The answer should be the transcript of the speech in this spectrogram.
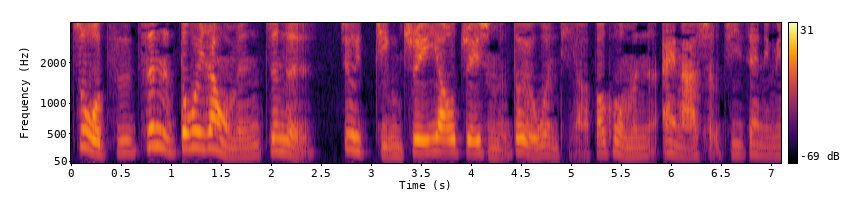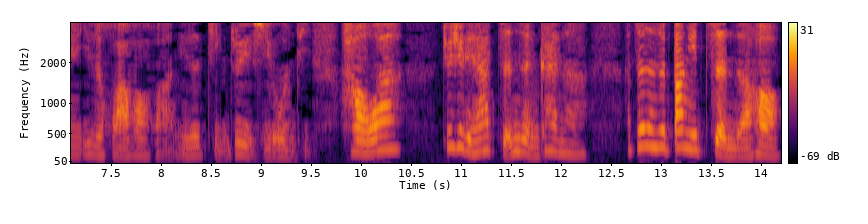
坐姿，真的都会让我们真的。就颈椎、腰椎什么都有问题啊，包括我们爱拿手机在里面一直滑滑滑，你的颈椎也是有问题。好啊，就去给他整整看啊，他真的是帮你整的哈。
